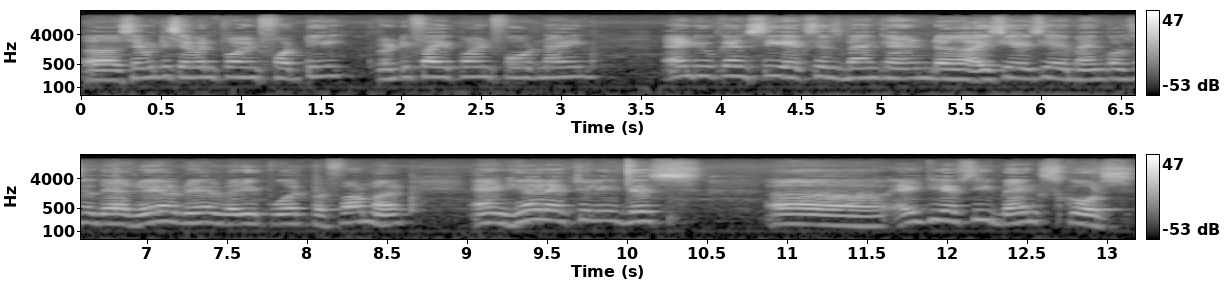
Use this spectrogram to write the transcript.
uh, 77.40, 25.49, and you can see Axis Bank and uh, ICICI Bank also. They are real, real, very poor performer. And here actually this uh, HDFC Bank scores.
